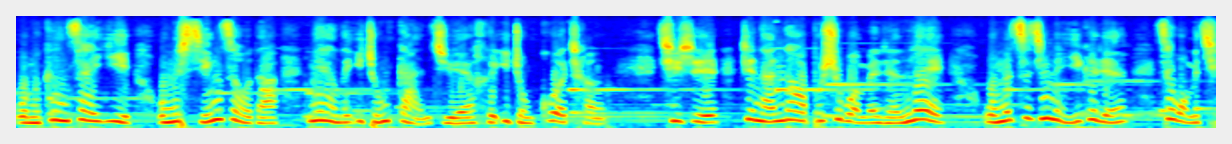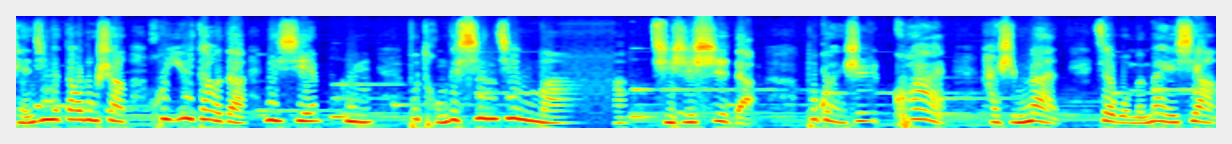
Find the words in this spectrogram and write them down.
我们更在意我们行走的那样的一种感觉和一种过程。其实这难道不是我们人类，我们自己每一个人在我们前进的道路上会遇到的那些嗯不同的心境吗？”其实是的，不管是快还是慢，在我们迈向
